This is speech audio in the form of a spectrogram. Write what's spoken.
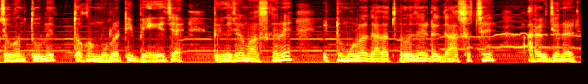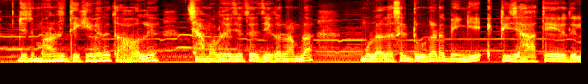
যখন তুলে তখন মূলাটি ভেঙে যায়। ভেঙে যাওয়ার মাঝখানে একটু মূলা গাদাত পড়ে যায় এটা গাছ হচ্ছে আরেকজনের। যদি মানুষ দেখে ফেলে তাহলে ঝামাল হয়ে যেত যে কারণে আমরা মূলা গাছের ডুগাটা ভেঙে একটি জাহাতে দিলাম।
